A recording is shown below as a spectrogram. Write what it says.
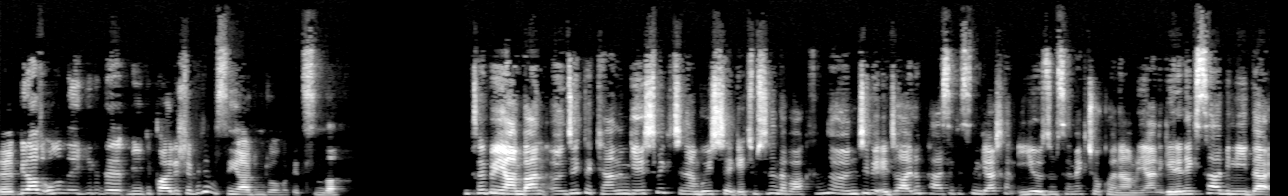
Ee, biraz onunla ilgili de bilgi paylaşabilir misin yardımcı olmak açısından? Tabii yani ben öncelikle kendim gelişmek için yani bu işe geçmişine de baktığımda önce bir Agile'ın felsefesini gerçekten iyi özümsemek çok önemli. Yani geleneksel bir lider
